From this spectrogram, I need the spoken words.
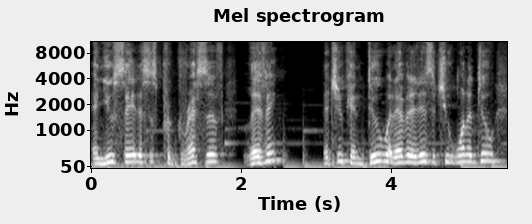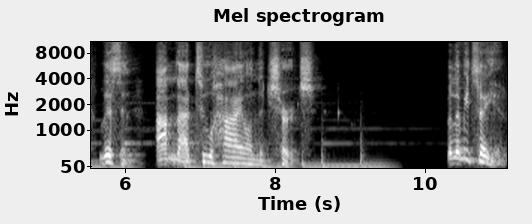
and you say this is progressive living, that you can do whatever it is that you want to do, listen, I'm not too high on the church. But let me tell you,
